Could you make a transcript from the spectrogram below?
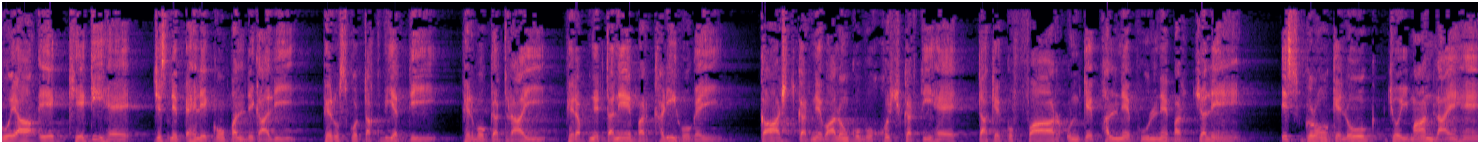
گویا ایک کھیتی ہے جس نے پہلے کوپل نکالی، پھر اس کو تقویت دی، پھر وہ گدرائی پھر اپنے تنے پر کھڑی ہو گئی۔ کاشت کرنے والوں کو وہ خوش کرتی ہے تاکہ کفار ان کے پھلنے پھولنے پر جلیں۔ اس گروہ کے لوگ جو ایمان لائے ہیں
